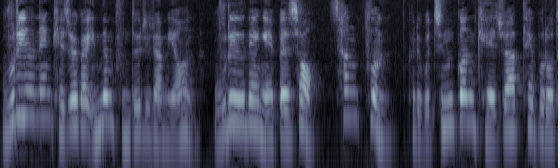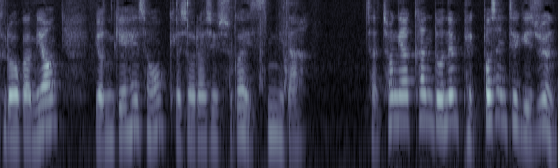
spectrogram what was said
우리은행 계좌가 있는 분들이라면 우리은행 앱에서 상품 그리고 증권 계좌 탭으로 들어가면 연계해서 개설하실 수가 있습니다. 자, 청약 한도는 100% 기준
